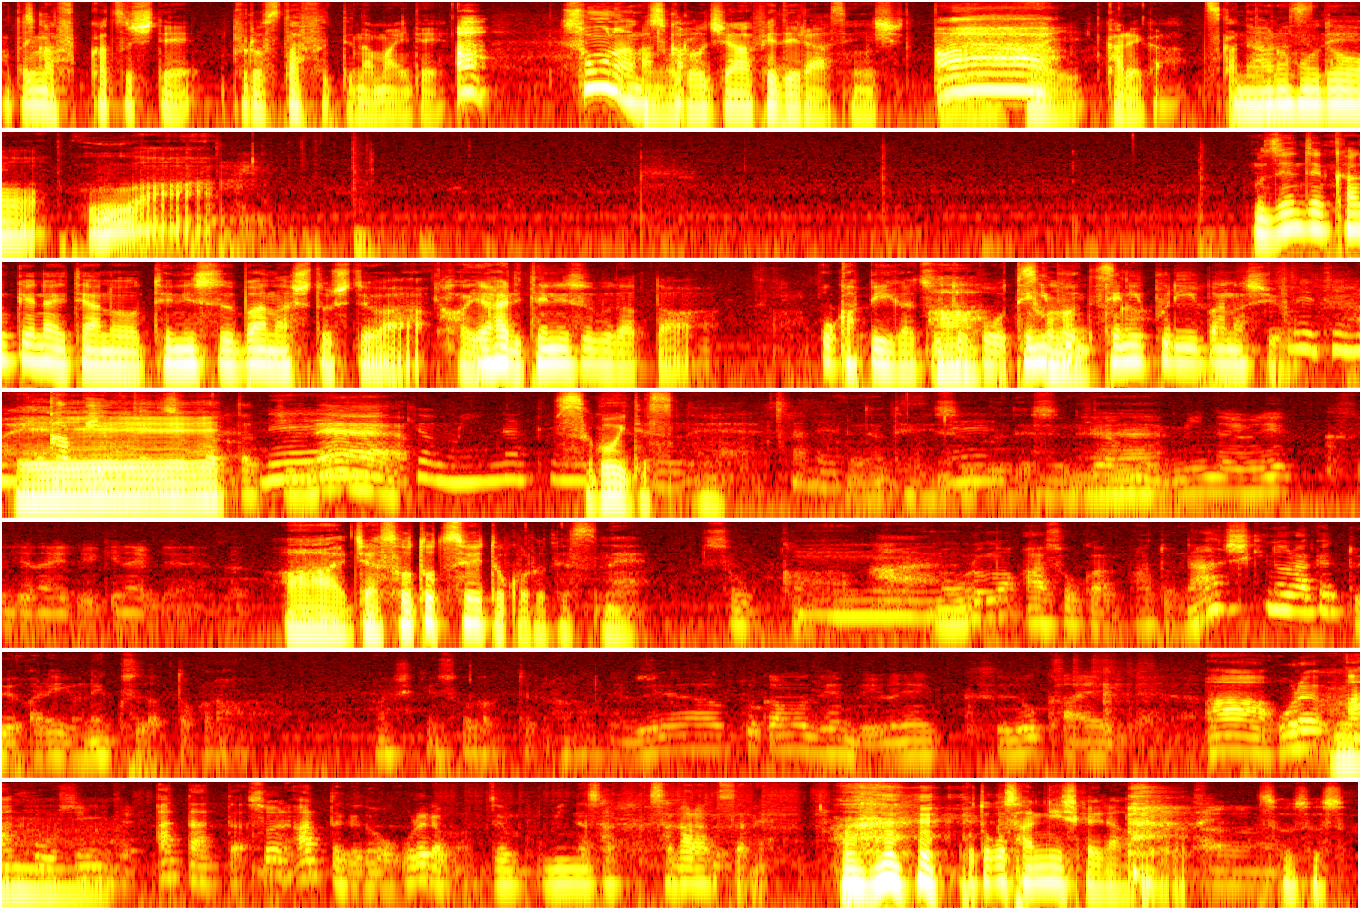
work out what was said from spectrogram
また今復活してプロスタッフって名前であそうなんあですか。のロジャー・フェデラー選手っていうはい、彼が使ってなるます、ね、ほど。うわもう全然関係ないてあのテニス話としては、はい。やはりテニス部だったオカピーがずっとこうあテニプテニプリ話を。オカピーもテニス部だったっていうね。ねすごいですね。あもうみんなヨネックスじゃないといけないみたいなやつ。だああじゃあ相当強いところですね。そうか。へー。まあ俺もあそうか。あと軟式のラケットあれヨネックスだったかな。軟式そうだったよな。ウェアとかも全部ヨネックスを買えみたいああ俺、ん。ああったあった。そういうのあったけど俺らも全部みんなさ逆らってたね。男3人しかいなかったからね。そうそうそう。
